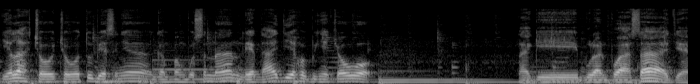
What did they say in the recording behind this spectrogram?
iyalah cowok-cowok tuh biasanya gampang bosenan. Lihat aja hobinya cowok. Lagi bulan puasa aja.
